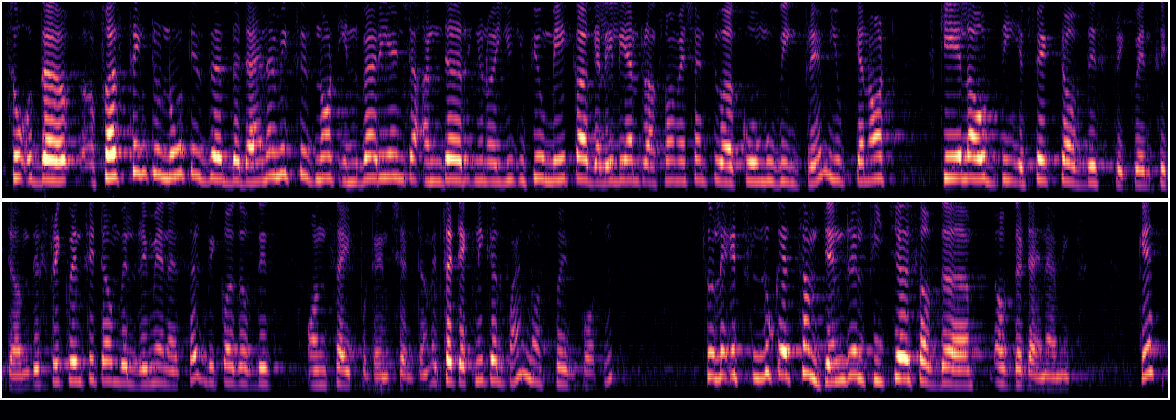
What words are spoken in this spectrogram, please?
so the first thing to note is that the dynamics is not invariant under, you know, you, if you make a Galilean transformation to a co-moving frame, you cannot scale out the effect of this frequency term. This frequency term will remain as such because of this on-site potential term. It's a technical point, not so important. So let's look at some general features of the, of the dynamics. Okay,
